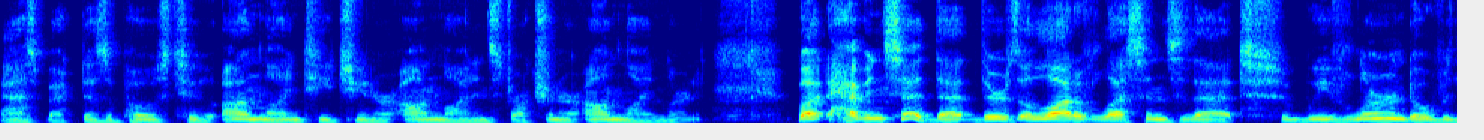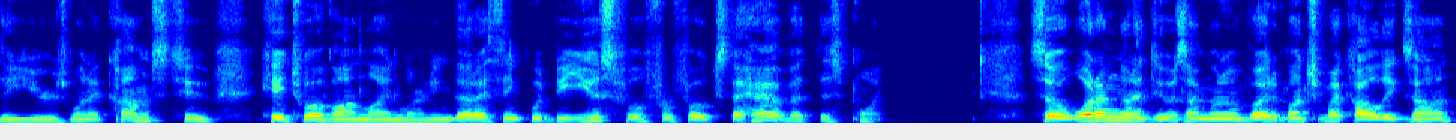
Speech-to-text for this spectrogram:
aspect as opposed to online teaching or online instruction or online learning. But having said that, there's a lot of lessons that we've learned over the years when it comes to K-12 online learning that I think would be useful for folks to have at this point. So what I'm going to do is I'm going to invite a bunch of my colleagues on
